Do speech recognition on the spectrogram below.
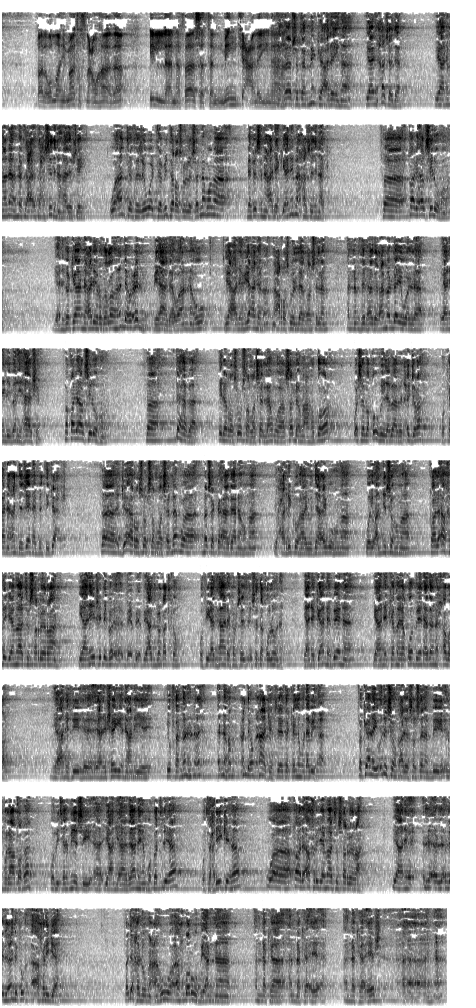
قال والله ما تصنع هذا إلا نفاسة منك علينا. نفاسة منك علينا يعني حسدا يعني معناه تحسدنا هذا الشيء. وأنت تزوجت بنت رسول الله صلى الله عليه وسلم وما نفسنا عليك يعني ما حسدناك. فقال أرسلوهما. يعني فكان علي رضي الله عنده علم بهذا وأنه يعلم يعلم مع رسول الله صلى الله عليه وسلم أن مثل هذا العمل لا يولى. يعني لبني هاشم فقال أرسلوهما فذهب إلى الرسول صلى الله عليه وسلم وصلى معه الظهر وسبقوه إلى باب الحجرة وكان عند زينب بنت جحش. فجاء الرسول صلى الله عليه وسلم ومسك آذانهما يحركها يداعبهما ويؤنسهما. قال أخرج ما تصرران يعني إيش اللي بأدمغتكم وفي أذهانكم ستقولونه؟ يعني كأنه بين يعني كما يقول بين أذان خبر. يعني فيه يعني شيء يعني يفهم منه أنهم عندهم حاجة سيتكلمون بها. فكان يؤنسهم عليه الصلاة والسلام بالملاطفة وبتلميس يعني آذانهم وفتلها وتحريكها وقال أخرج ما تصرران. يعني الذي عندكم أخرجه. فدخلوا معه وأخبروه بأن أنك أنك أنك إيش؟ أن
